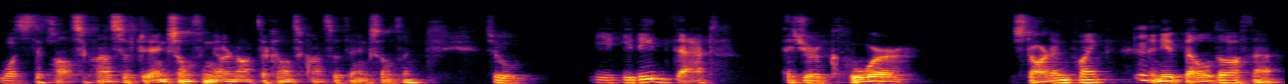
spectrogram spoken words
what's the consequence of doing something or not the consequence of doing something. So you, you need that as your core starting point, and you build off that.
